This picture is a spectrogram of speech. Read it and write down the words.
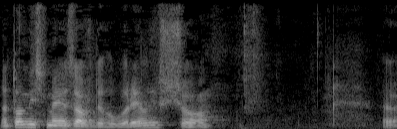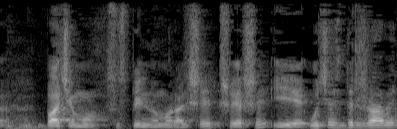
Натомість ми завжди говорили, що е, бачимо суспільну мораль ширше і участь держави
